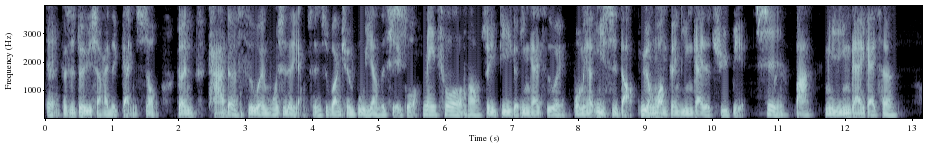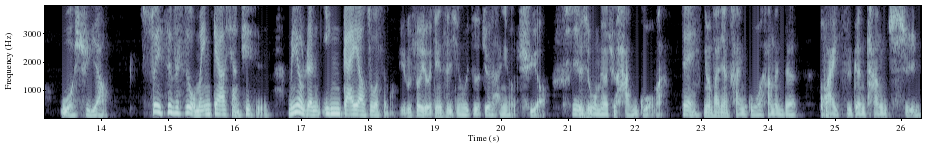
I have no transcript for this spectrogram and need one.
对，可是对于小孩的感受跟他的思维模式的养成是完全不一样的结果。没错，哦，所以第一个应该思维，我们要意识到愿望跟应该的区别，是。把你应该改成我需要。所以，是不是我们应该要想，其实没有人应该要做什么？比如说，有一件事情，我一直觉得很有趣哦，是，就是我们有去韩国嘛？对，你会发现韩国他们的筷子跟汤匙，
